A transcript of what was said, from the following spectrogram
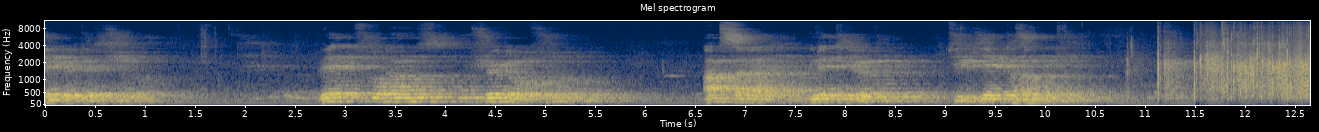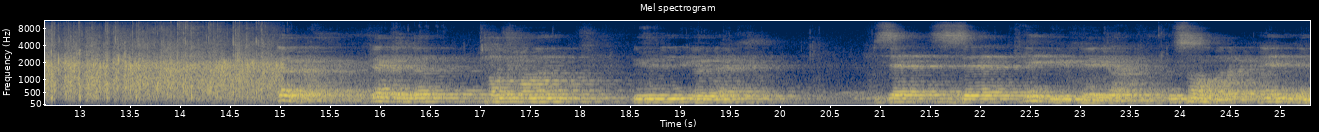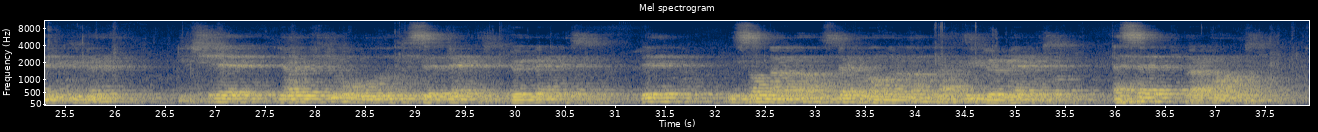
göreceğiz inşallah. Ve sloganımız şöyle olsun. Aksaray üretiyor, Türkiye kazanıyor. Evet, gerçekten çalışmanın ürününü görmek bize, size en büyük heyecan, insan olarak en önemli kıymet bir şeye yararlı olduğunu hissetmektir, görmektir. Ve insanlardan, hizmet alanlardan takdir görmektir. Eser bırakmaktır.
